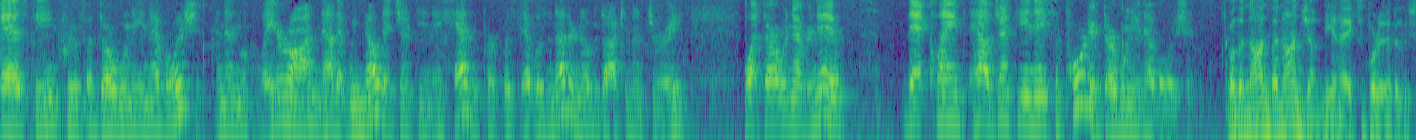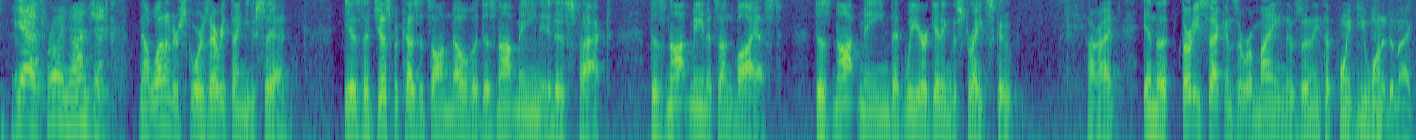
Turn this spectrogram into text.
as being proof of Darwinian evolution. And then later on, now that we know that junk DNA has a purpose, it was another Nova documentary, What Darwin Never Knew, that claimed how junk DNA supported Darwinian evolution. Or the non the non junk DNA supported evolution. Yeah, it's really non junk. Now, what underscores everything you said is that just because it's on Nova does not mean it is fact, does not mean it's unbiased, does not mean that we are getting the straight scoop. All right? In the 30 seconds that remain, is there any point you wanted to make?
